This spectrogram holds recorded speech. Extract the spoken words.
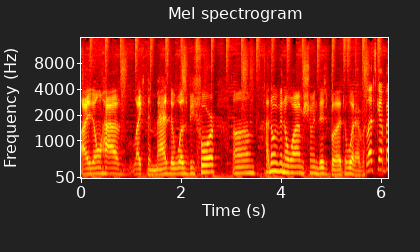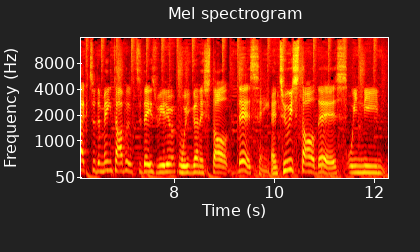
I don't have like the mess that was before. Um, I don't even know why I'm showing this, but whatever. Let's get back to the main topic of today's video. We're gonna install this thing. And to install this, we need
